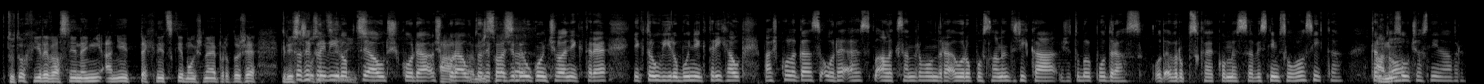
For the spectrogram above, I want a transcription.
v tuto chvíli vlastně není ani technicky možné, protože k To řekli výrobci aut Škoda. Škoda A Auto řekla, jsme že by se- ukončila některé, některou výrobu některých aut. Váš kolega z ODS, Aleksandr Vondra, europoslanec, říká, že to byl podraz od Evropské komise. Vy s ním souhlasíte? Tento Ano. současný návrh?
